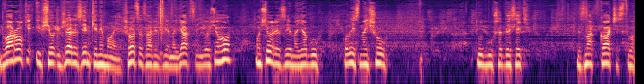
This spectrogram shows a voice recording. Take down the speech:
два роки і все, і вже резинки немає. Що це за резина? Як це? І ось його, ось резина. Я був колись знайшов. Тут був ще 10 знак качества.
